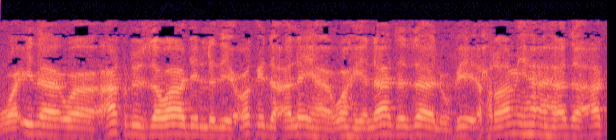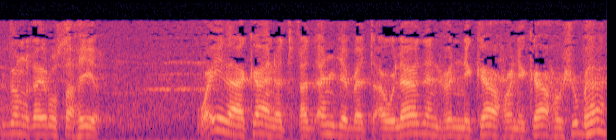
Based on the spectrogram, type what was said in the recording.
وإذا وعقد الزواج الذي عقد عليها وهي لا تزال في إحرامها هذا عقد غير صحيح. وإذا كانت قد أنجبت أولادا فالنكاح نكاح شبهة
